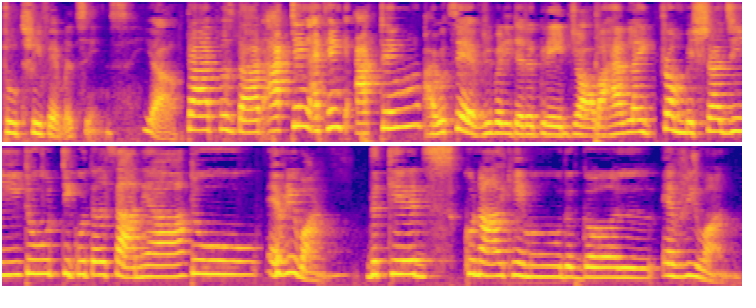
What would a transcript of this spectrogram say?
two, three favorite scenes. Yeah, that was that. Acting, I think acting. I would say everybody did a great job. I have like from Mishra ji to Tiku Talsania to everyone. The kids, Kunal Khemu, the girl, everyone.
